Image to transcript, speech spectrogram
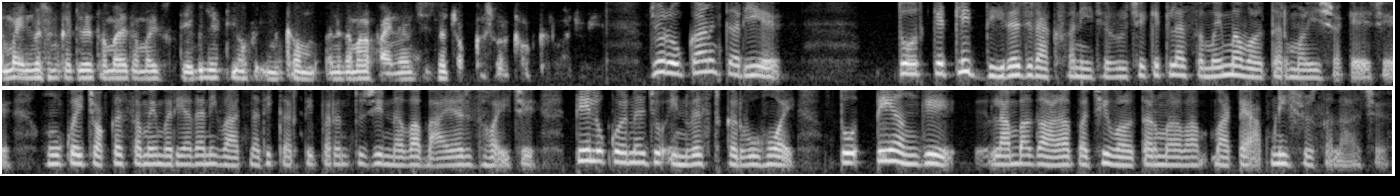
એમાં ઇન્વેસ્ટમેન્ટ કરતી તમારે તમારી સ્ટેબિલિટી ઓફ ઇન્કમ અને તમારા ફાઇનાન્સીસને ચોક્કસ વર્કઆઉટ કરવા જોઈએ. જો રોકાણ કરીએ તો કેટલી ધીરજ રાખવાની જરૂર છે? કેટલા સમયમાં વળતર મળી શકે છે? હું કોઈ ચોક્કસ સમય મર્યાદાની વાત નથી કરતી, પરંતુ જે નવા બાયર્સ હોય છે, તે લોકોને જો ઇન્વેસ્ટ કરવું હોય, તો તે અંગે લાંબા ગાળા પછી વળતર મળવા માટે આપની શું સલાહ છે?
